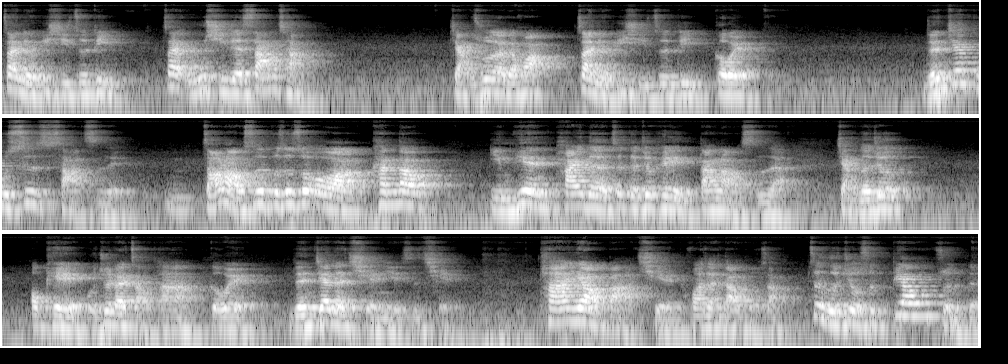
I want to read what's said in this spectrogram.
占有一席之地。在无锡的商场讲出来的话，占有一席之地。各位，人家不是傻子哎，找老师不是说哇，看到影片拍的这个就可以当老师啊，讲的就 OK，我就来找他。各位，人家的钱也是钱，他要把钱花在刀口上，这个就是标准的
